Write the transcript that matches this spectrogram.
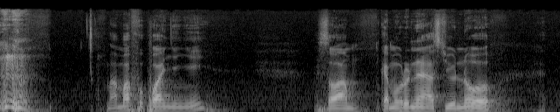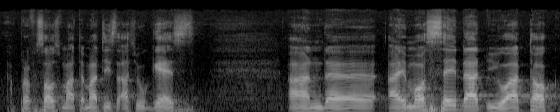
Mama Foupouagnigni. So I'm Cameroonian, as you know, professor of mathematics, as you guessed. And uh, I must say that your talk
